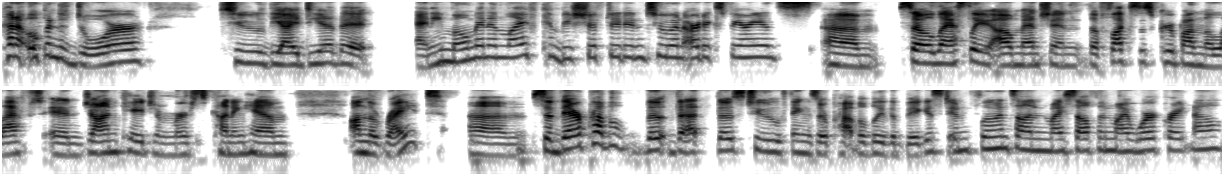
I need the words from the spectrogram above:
kind of opened a door to the idea that any moment in life can be shifted into an art experience. Um, so lastly, I'll mention the Fluxus group on the left and John Cage and Merce Cunningham on the right. Um, so they're probably that those two things are probably the biggest influence on myself and my work right now.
